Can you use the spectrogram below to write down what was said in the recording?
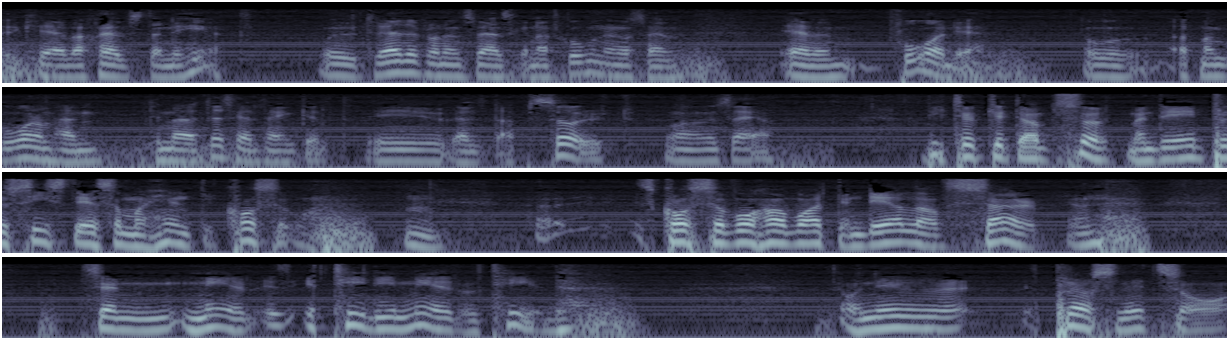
eh, kräva självständighet och utträda från den svenska nationen och sen även få det och att man går de här till mötes helt enkelt det är ju väldigt absurt får man väl säga vi tycker det är absurt men det är precis det som har hänt i Kosovo mm. Kosovo har varit en del av Serbien sedan med, tidig medeltid. Och nu plötsligt så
